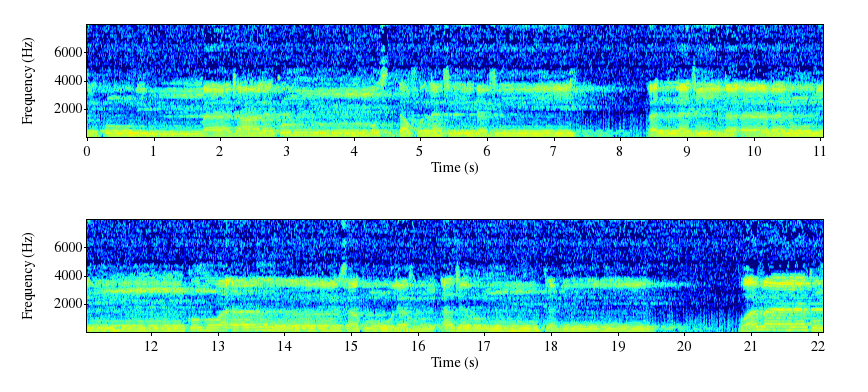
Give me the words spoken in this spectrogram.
وأنفقوا مما جعلكم مستخلفين فيه فالذين آمنوا منكم وأنفقوا لهم أجر كبير. وما لكم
